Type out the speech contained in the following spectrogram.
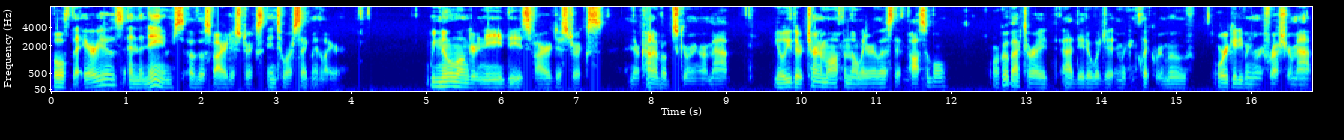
both the areas and the names of those fire districts into our segment layer. We no longer need these fire districts and they're kind of obscuring our map. You'll either turn them off in the layer list if possible, or go back to our Add Data widget and we can click Remove, or you could even refresh your map,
